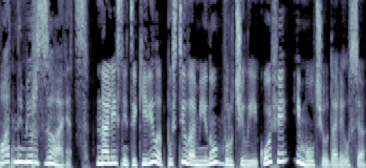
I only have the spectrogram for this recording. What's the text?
отпадный мерзавец!» На лестнице Кирилл отпустил Амину, вручил ей кофе и молча удалился.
